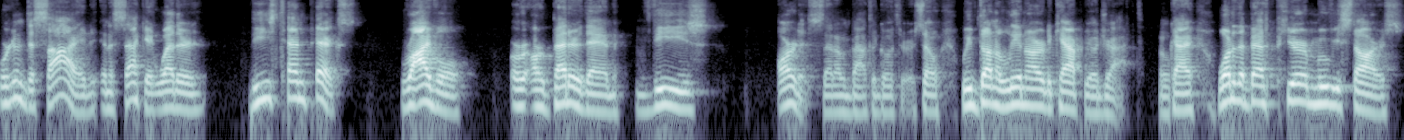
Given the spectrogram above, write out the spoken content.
we're going to decide in a second whether these 10 picks rival or are better than these artists that I'm about to go through. So we've done a Leonardo DiCaprio draft. Okay. One of the best pure movie stars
